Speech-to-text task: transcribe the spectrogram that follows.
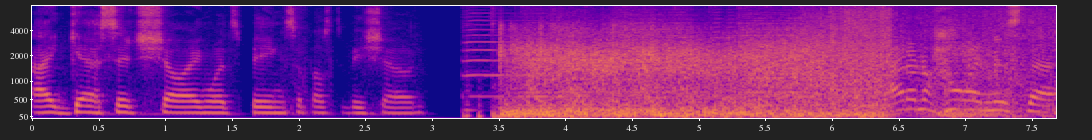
I guess it's showing what's being supposed to be shown. I don't know how I missed that.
